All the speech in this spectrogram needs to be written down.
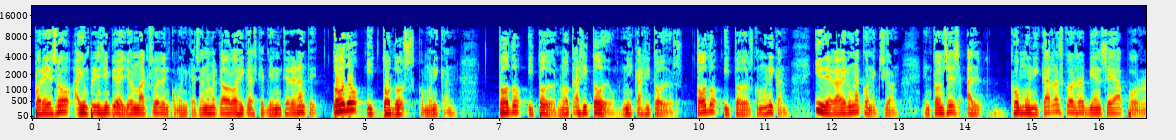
Por eso hay un principio de John Maxwell en comunicaciones mercadológicas que es bien interesante. Todo y todos comunican. Todo y todos, no casi todo, ni casi todos. Todo y todos comunican. Y debe haber una conexión. Entonces, al comunicar las cosas, bien sea por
